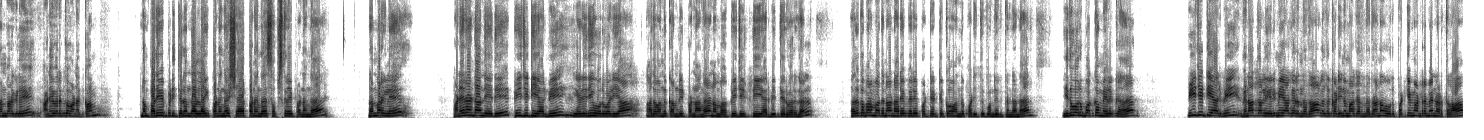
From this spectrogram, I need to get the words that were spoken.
நண்பர்களே அனைவருக்கும் வணக்கம். நம் பதிவு பிடித்திருந்தால் லைக் பண்ணுங்க ஷேர் பண்ணுங்க சப்ஸ்கிரைப் பண்ணுங்க. நண்பர்களே பன்னிரெண்டாம் தேதி பிஜிடிஆர்பி எழுதி ஒரு வழியாக அதை வந்து கம்ப்ளீட் பண்ணாங்க நம்ம பிஜிடிஆர்பி தேர்வர்கள். அதுக்கப்புறம் பார்த்தோன்னா நிறைய பேர் இப்போ டெட்டுக்கும் வந்து படித்து கொண்டு இருக்கின்றனர் இது ஒரு பக்கம் இருக்க பிஜிடிஆர்பி வினாத்தாள் எளிமையாக இருந்ததா அல்லது கடினமாக இருந்ததான்னு ஒரு பட்டிமன்றமே நடத்தலாம்.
